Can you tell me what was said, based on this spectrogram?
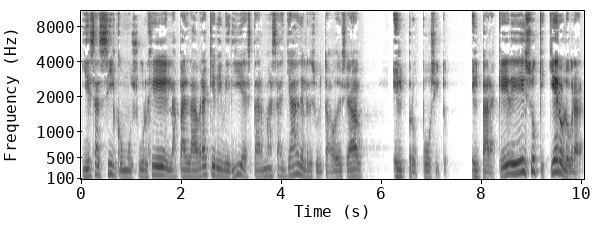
Y es así como surge la palabra que debería estar más allá del resultado deseado, el propósito el para qué de eso que quiero lograr.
